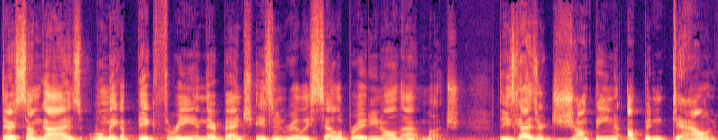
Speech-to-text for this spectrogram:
There's some guys will make a big three and their bench isn't really celebrating all that much. These guys are jumping up and down,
